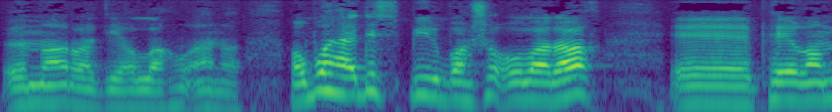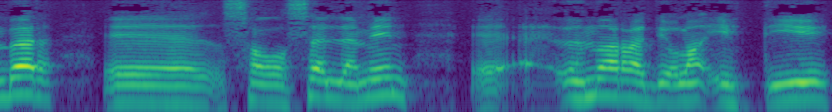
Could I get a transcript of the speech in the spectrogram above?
Ömər radiyallahu anhu. Və bu hədis birbaşa olaraq e, Peyğəmbər e, s.ə.v-in e, Ömər radiyallahu etdiyi,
